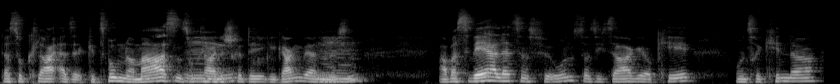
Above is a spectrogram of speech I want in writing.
dass so klein, also gezwungenermaßen so Mhm. kleine Schritte gegangen werden Mhm. müssen. Aber es wäre letztens für uns, dass ich sage, okay, unsere Kinder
